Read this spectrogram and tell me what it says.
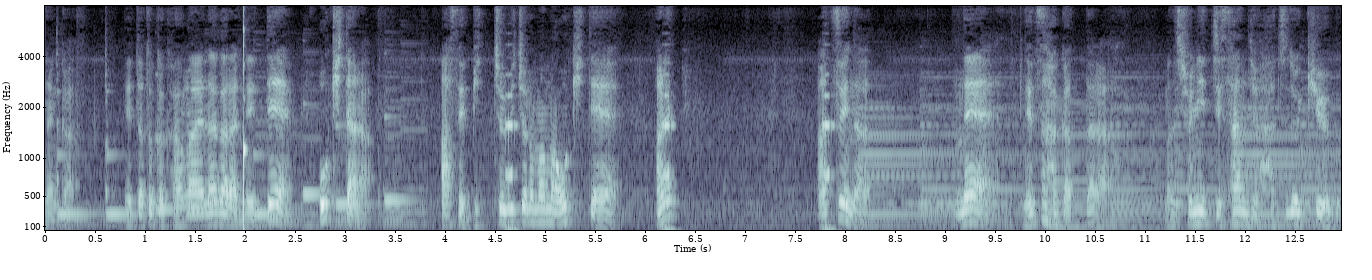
なんかネタとか考えながら寝て起きたら汗びっちょびちょのまま起きてあれ？暑いな。ねえ熱測ったらまず初日38度9分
